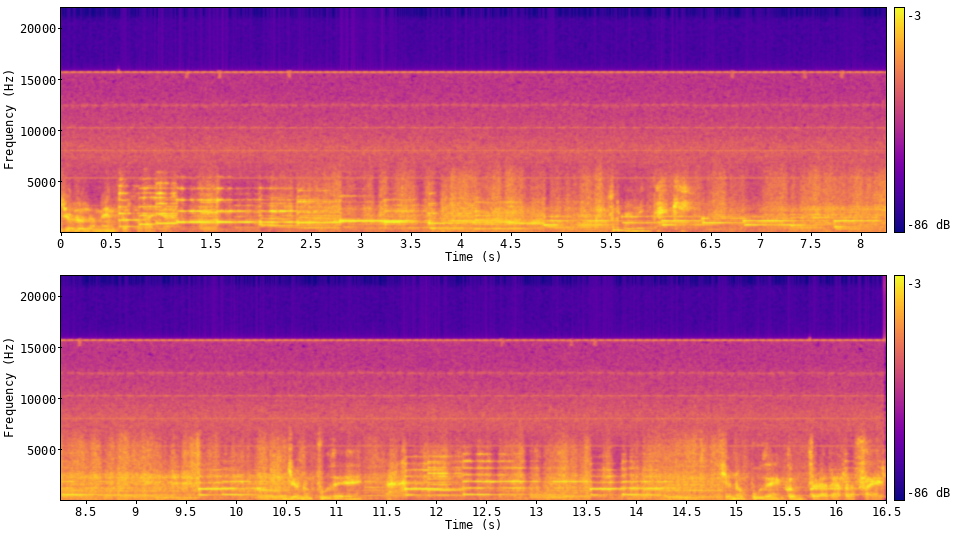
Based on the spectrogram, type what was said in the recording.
Yo lo lamento, Soraya. ¿Tú lamentas qué? Yo no pude... Yo no pude encontrar a Rafael.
